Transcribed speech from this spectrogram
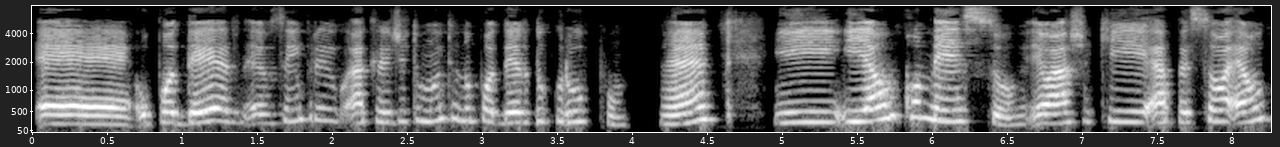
é, o poder, eu sempre acredito muito no poder do grupo, né? E, e é um começo. Eu acho que a pessoa é um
